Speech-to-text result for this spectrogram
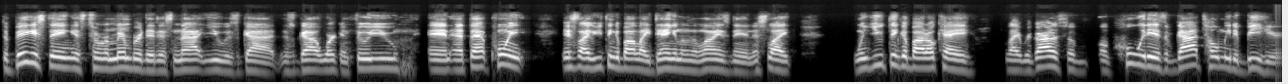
the biggest thing is to remember that it's not you, it's God. It's God working through you. And at that point, it's like you think about like Daniel in the lion's den. It's like when you think about, okay, like regardless of, of who it is, if God told me to be here,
